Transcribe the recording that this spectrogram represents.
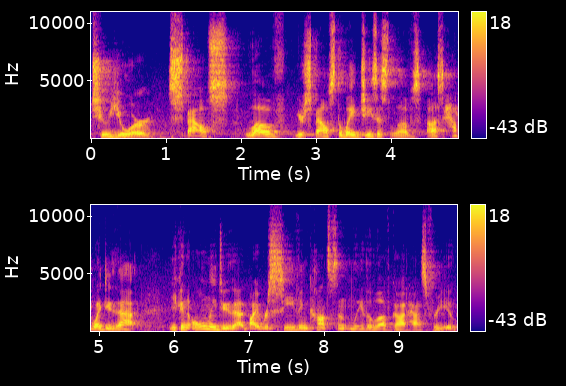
to your spouse, love your spouse the way Jesus loves us, how do I do that? You can only do that by receiving constantly the love God has for you.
